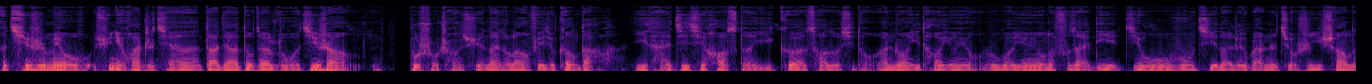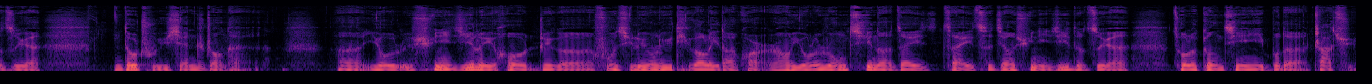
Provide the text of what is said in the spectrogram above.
那其实没有虚拟化之前，大家都在裸机上部署程序，那个浪费就更大了。一台机器 host 的一个操作系统，安装一套应用。如果应用的负载低，几乎服务器的这个百分之九十以上的资源，你都处于闲置状态。呃，有虚拟机了以后，这个服务器利用率提高了一大块儿。然后有了容器呢，再一再一次将虚拟机的资源做了更进一步的榨取。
